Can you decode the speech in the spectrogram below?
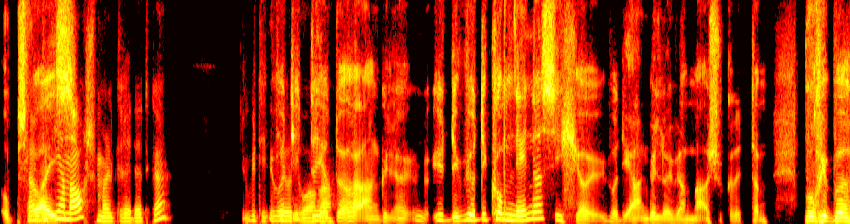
Ob's glaube, die haben auch schon mal geredet, gell? Über die über Theodora. Die Theodora Angela. Über die Komnena sicher, über die Angela auch schon geredet haben. Worüber,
